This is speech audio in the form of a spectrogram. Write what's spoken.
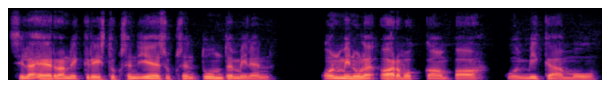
sillä Herrani Kristuksen Jeesuksen tunteminen on minulle arvokkaampaa kuin mikään muu.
